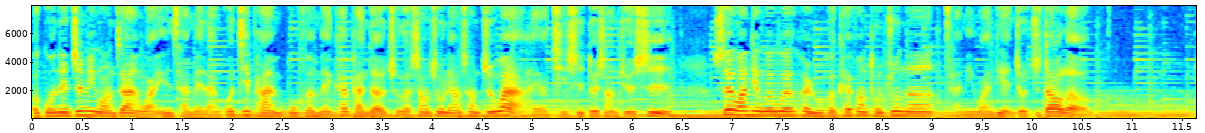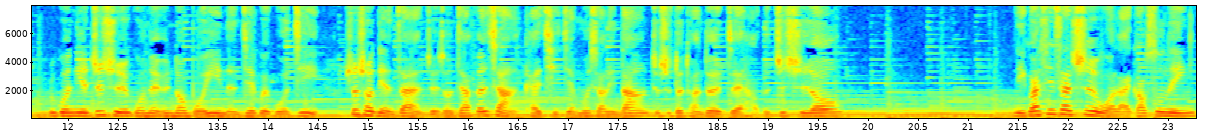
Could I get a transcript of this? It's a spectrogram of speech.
而国内知名网站晚运彩美兰国际盘部分没开盘的，除了上述两场之外，还有骑士对上爵士。所以晚点微微会如何开放投注呢？猜你晚点就知道了。如果你也支持国内运动博弈能接轨国际，顺手点赞、追踪加分享、开启节目小铃铛，就是对团队最好的支持哦。你关心赛事，我来告诉您。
